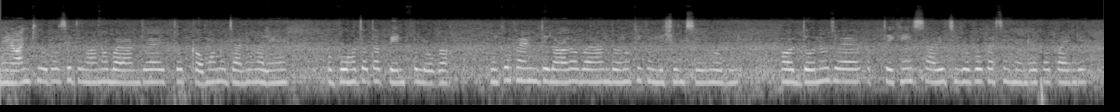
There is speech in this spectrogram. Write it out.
मेहरान की वजह से दिलाना और बारान जो है, जो ट्रॉमा में जाने वाले हैं, वो बहुत ज़्यादा पेनफुल होगा। उनके फ्रेंड दिलाना और बारान दोनों की कंडीशन सेम होगी। और दोनों जो है, अब देखें सारी चीज़ों को कैसे हैंडल कर पाएँगे।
